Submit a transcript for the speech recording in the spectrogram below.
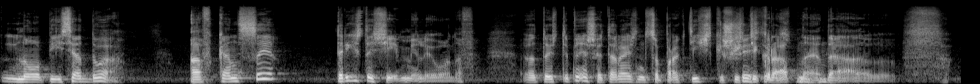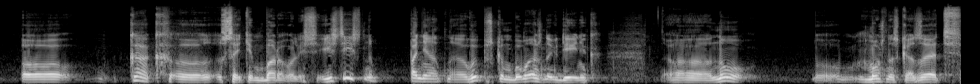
Но 52. А в конце 307 миллионов. То есть, ты понимаешь, это разница практически шестикратная. Да. Э, как э, с этим боролись? Естественно, понятно, выпуском бумажных денег. Э, ну, можно сказать,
